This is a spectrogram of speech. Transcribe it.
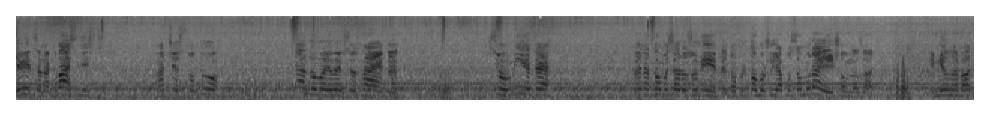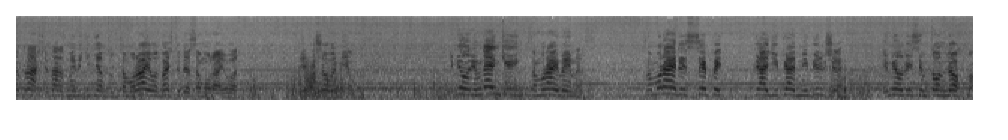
Дивіться на класність, на чистоту. Я думаю, ви все знаєте. Все вмієте. Ви на тому все розумієте. То при тому, що я по самураї йшов назад. Еміл набагато краще. Зараз ми відіб'ємо тут самурай. Вон бачите, де самурай? От. І пішов Еміл. Еміл рівненький, самурай вимер. Самурай десь сипить 5,5 не більше. Еміл 8 тонн легко.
